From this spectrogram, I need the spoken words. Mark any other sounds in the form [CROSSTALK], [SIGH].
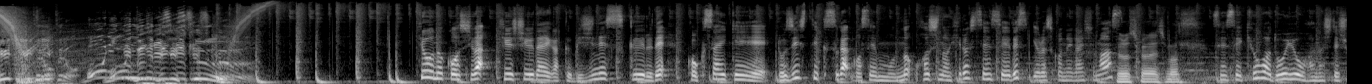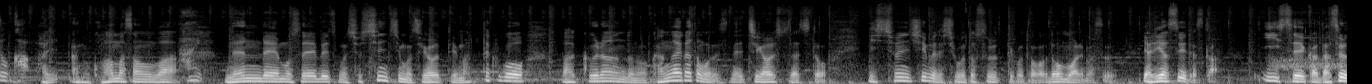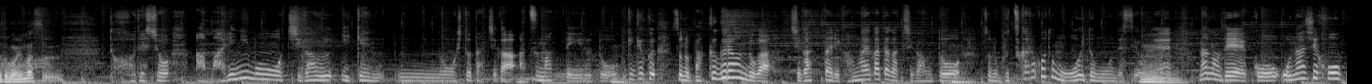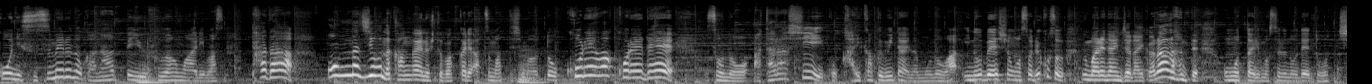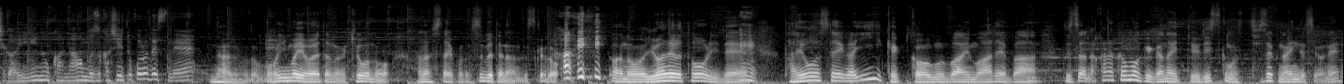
今日の講師は九州大学ビジネススクールで国際経営ロジスティクスがご専門の星野博先生ですよろしくお願いしますよろしくお願いします。先生今日はどういうお話でしょうか？はい、あの小浜さんは、はい年齢も性別も出身地も違うっていう全くこうバックグラウンドの考え方もですね違う人たちと一緒にチームで仕事するってことはどう思われます？やりやすいですか？いい成果出せると思います？どうでしょう。あまりにも違う意見の人たちが集まっていると、結局そのバックグラウンドが違ったり考え方が違うと、そのぶつかることも多いと思うんですよね、なのでこう同じ方向に進めるのかなっていう不安はあります、ただ同じような考えの人ばっかり集まってしまうと、これはこれでその新しいこう改革みたいなものはイノベーションはそれこそ生まれないんじゃないかななんて思ったりもするのでどっちがいいのかな難しいところですね。なるほど。もう今言われたのが今日の話したいことすべてなんですけど、はいあの言われる通りで、ええ多様性がいい結果を生む場合もあれば、実はなかなかうまくいかないっていうリスクも小さくないんですよね。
